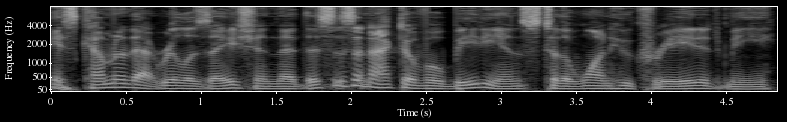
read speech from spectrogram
it's coming to that realization that this is an act of obedience to the one who created me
